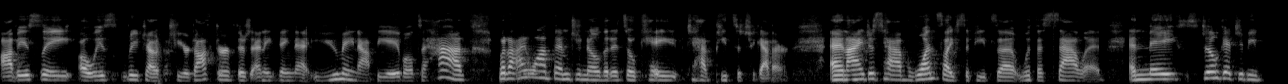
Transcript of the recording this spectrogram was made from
obviously, always reach out to your doctor if there's anything that you may not be able to have. But I want them to know that it's okay to have pizza together. And I just have one slice of pizza with a salad, and they still get to be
